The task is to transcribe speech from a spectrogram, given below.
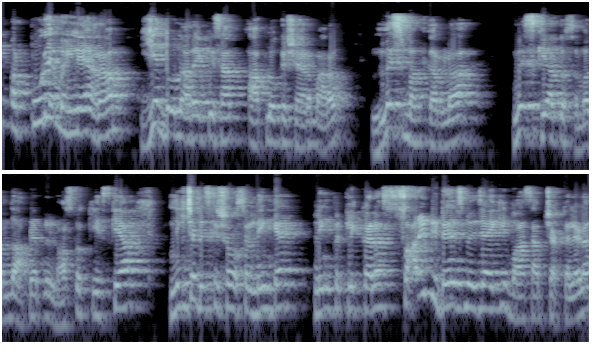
और पूरे महीने आराम ये दो नारे के साथ आप लोग के शहर में आ रहा हूँ मिस मत करना। मिस किया तो समझ लो, आपने अपने लॉस को केस किया। नीचे डिस्क्रिप्शन में लिंक है लिंक पर क्लिक करना, सारी डिटेल्स मिल जाएगी, वहाँ से आप चेक कर लेना।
